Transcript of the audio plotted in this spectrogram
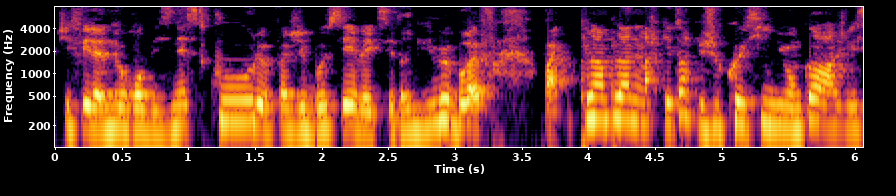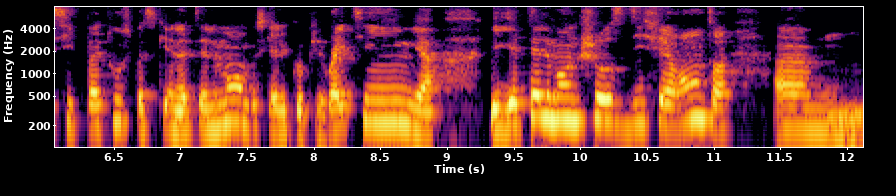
j'ai fait la Neuro Business School, enfin j'ai bossé avec Cédric Vimeux, bref, enfin, plein plein de marketeurs. Puis je continue encore, hein, je les cite pas tous parce qu'il y en a tellement, qu'il y a le copywriting, il y a, il y a tellement de choses différentes. Euh,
